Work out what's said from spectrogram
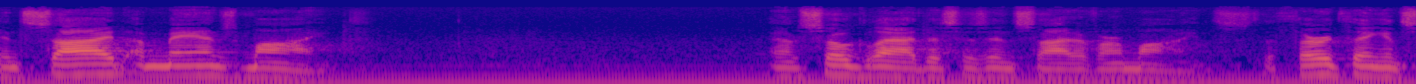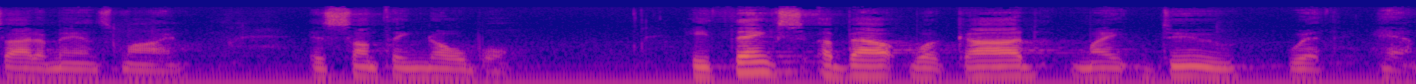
inside a man's mind, and I'm so glad this is inside of our minds. The third thing inside a man's mind is something noble. He thinks about what God might do with him.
